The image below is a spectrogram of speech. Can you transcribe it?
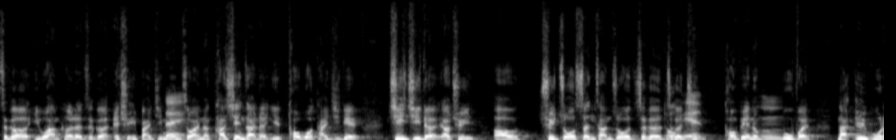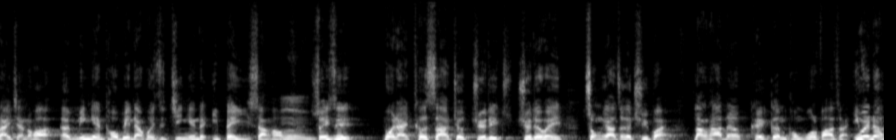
这个一万颗的这个 H 一百晶片之外呢，它现在呢也透过台积电积极的要去呃去做生产，做这个这个晶投片的部分。那预估来讲的话，呃，明年投片量会是今年的一倍以上哈。嗯。所以是未来特斯拉就绝对绝对会重压这个区块，让它呢可以更蓬勃的发展。因为呢，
